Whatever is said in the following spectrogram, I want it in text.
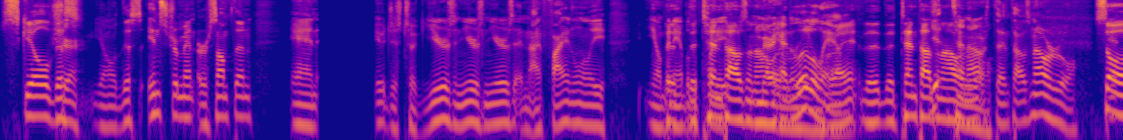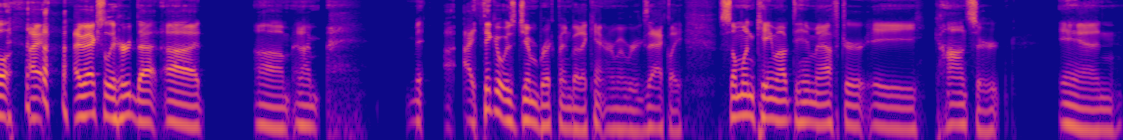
skill, this Sure. you know, this instrument or something, and it just took years and years and years, and I finally, you know, been the, able the to ten thousand hour Mary Had a rule, Little Lamb. right? The the ten thousand Yeah, hour rule. 10,000 hour rule. So I I've actually heard that, uh, um, and I'm. I think it was Jim Brickman, but I can't remember exactly. Someone came up to him after a concert and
